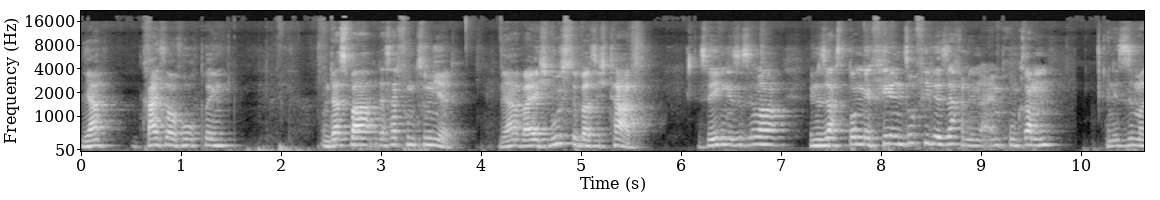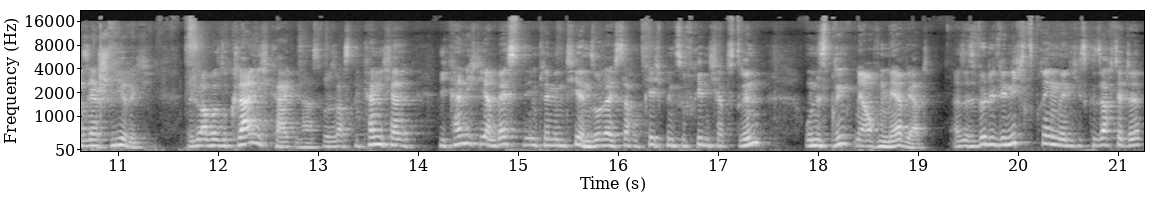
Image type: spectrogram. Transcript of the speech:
ja, Kreislauf hochbringen. Und das, war, das hat funktioniert. Ja, weil ich wusste, was ich tat. Deswegen ist es immer, wenn du sagst, boah, mir fehlen so viele Sachen in einem Programm, dann ist es immer sehr schwierig. Wenn du aber so Kleinigkeiten hast, wo du sagst, wie kann ich, ja, wie kann ich die am besten implementieren, so dass ich sage, okay, ich bin zufrieden, ich habe es drin und es bringt mir auch einen Mehrwert. Also es würde dir nichts bringen, wenn ich es gesagt hätte,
